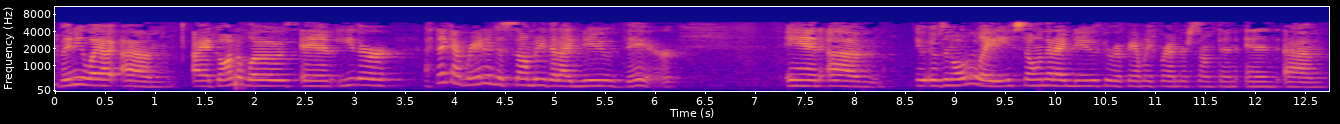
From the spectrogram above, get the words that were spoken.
But anyway, I um I had gone to Lowe's and either I think I ran into somebody that I knew there and um, it, was an older lady, someone that I knew through a family friend or something, and um,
